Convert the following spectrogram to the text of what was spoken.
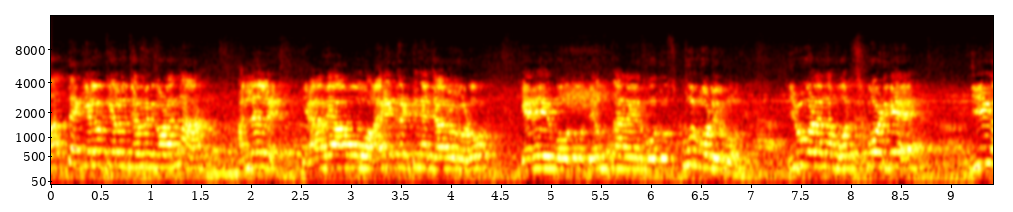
ಮತ್ತೆ ಕೆಲವು ಕೆಲವು ಜಮೀನುಗಳನ್ನ ಅಲ್ಲಲ್ಲೇ ಯಾವ್ಯಾವ ಆಯಕಟ್ಟಿನ ಜಾಗಗಳು, ಕೆರೆ ಇರ್ಬೋದು, ದೇವಸ್ಥಾನ ಇರ್ಬೋದು ಸ್ಕೂಲ್ಗಳು ಇರ್ಬೋದು, ಇವುಗಳನ್ನ ಬೋರ್ಡ್ಗೆ ಈಗ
